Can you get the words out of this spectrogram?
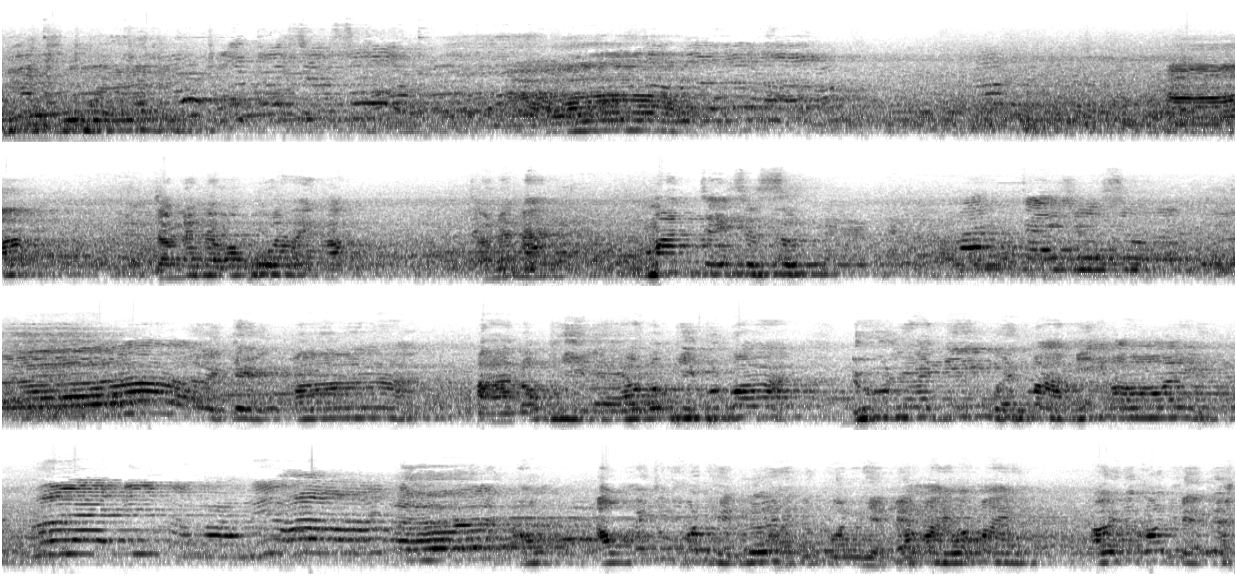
เลือกทูเวเราเจอที่สุดเออเออจำได้ไหมว่าพูดอะไรครับจำได้ไหมมั่นใจสุดๆ มั่นใจสุดเออเก่งมากตาน้องพีแล้วน้องพีพูดว่า ดูแลดีเหมือนหมามิออย ๆดูแลดีกับมาไม่อ้อยเออเอาเอาให้ทุกคน เห็นเลยให้ทุกคนเห็นไหมเอาใหม่เอาใหม่เอาให้ทุกคนเห็นเลย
